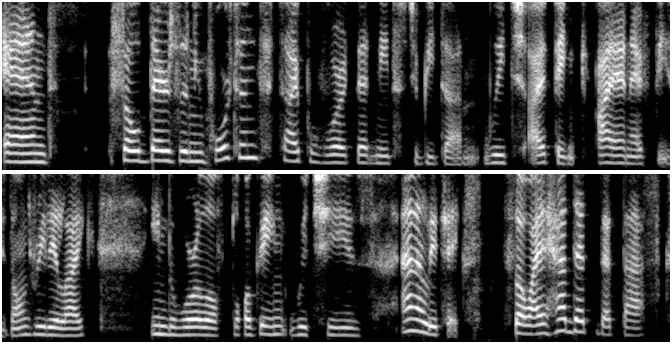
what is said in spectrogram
and so there's an important type of work that needs to be done which i think infps don't really like in the world of blogging, which is analytics. So I had that that task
